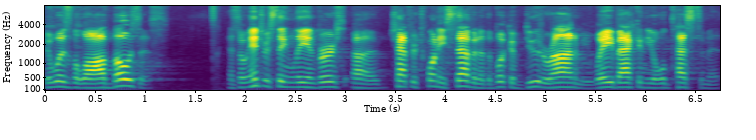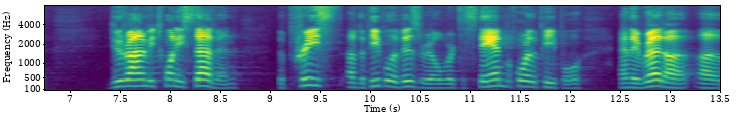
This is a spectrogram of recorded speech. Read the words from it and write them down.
it was the law of Moses. And so, interestingly, in verse uh, chapter 27 of the book of Deuteronomy, way back in the Old Testament, Deuteronomy 27, the priests of the people of Israel were to stand before the people, and they read a, a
